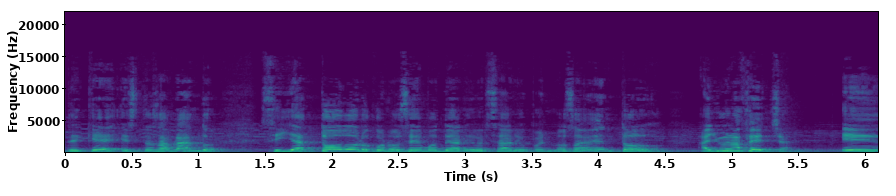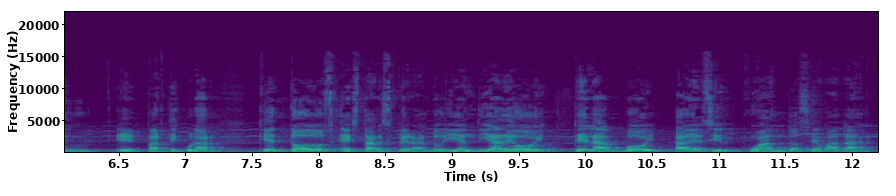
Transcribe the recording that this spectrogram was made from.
¿de qué estás hablando? Si ya todo lo conocemos de aniversario, pues no saben todo. Hay una fecha en, en particular que todos están esperando y el día de hoy te la voy a decir. ¿Cuándo se va a dar?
